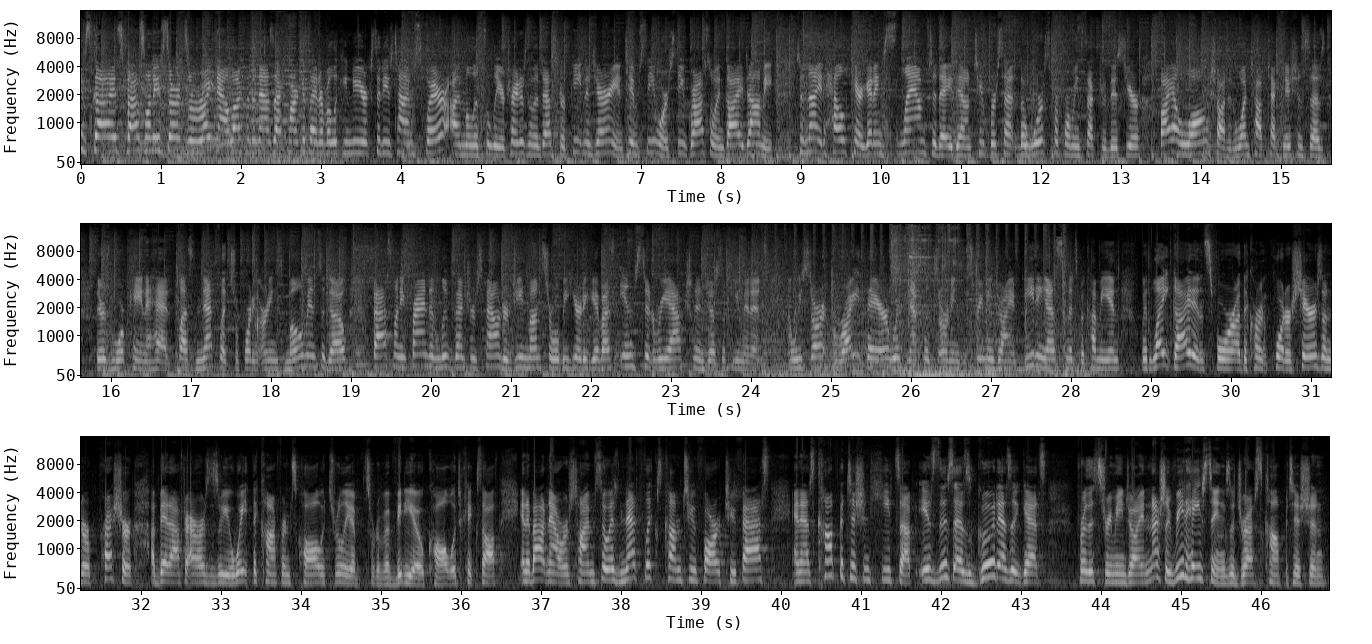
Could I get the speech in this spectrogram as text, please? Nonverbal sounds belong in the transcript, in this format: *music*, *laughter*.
Thanks, guys. Fast Money starts right now, live from the NASDAQ market site overlooking New York City's Times Square. I'm Melissa Lee. Traders on the desk are Pete Najarian Tim Seymour, Steve Grasso, and Guy Adami. Tonight, healthcare getting slammed today, down 2%, the worst performing sector this year by a long shot. And one top technician says there's more pain ahead. Plus, Netflix reporting earnings moments ago. Fast Money friend and Loop Ventures founder Gene Munster will be here to give us instant reaction in just a few minutes. And we start right there with Netflix earnings. The streaming giant beating estimates, but coming in with light guidance for uh, the current quarter. Shares under pressure a bit after hours as we await the conference call, which is really a sort of a video call, which kicks off in about an hour's time. So as Netflix come too far too fast, and as competition heats up, is this as good as it gets for the streaming giant? And actually, Reed Hastings addressed competition.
